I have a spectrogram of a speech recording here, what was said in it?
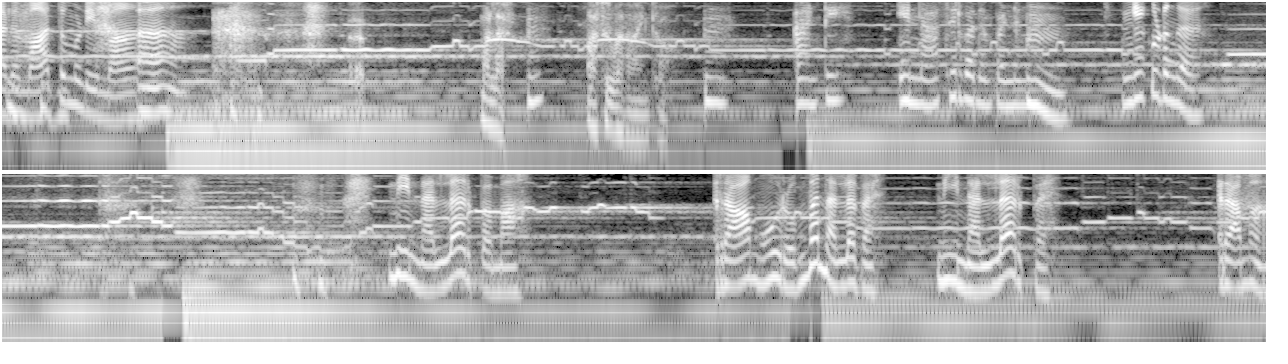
அதை மாத்த முடியுமா? மலர். ஆசீர்வாதம் வாங்கிக்கோ. ஆண்டி என் ஆசீர்வாதம் பண்ணுங்க. இங்கே கொடுங்க. நீ நல்லா இருப்பமா? ராமு ரொம்ப நல்லவன். நீ நல்லா இருப்ப. ராமு.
